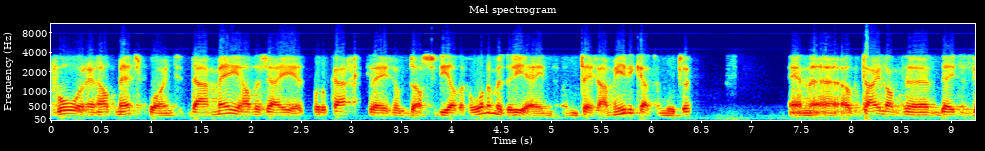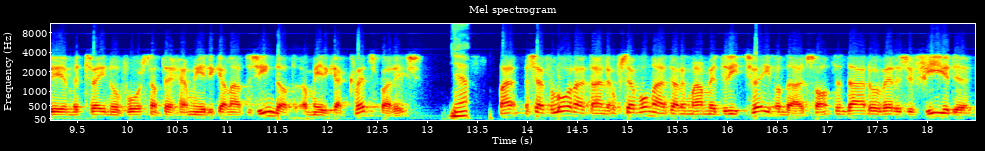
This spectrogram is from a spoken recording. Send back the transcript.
2-1 voor en had matchpoint. Daarmee hadden zij het voor elkaar gekregen dat ze die hadden gewonnen met 3-1 om tegen Amerika te moeten. En uh, ook Thailand uh, deed het weer met 2-0 voorstand tegen Amerika laten zien dat Amerika kwetsbaar is. Ja. Maar zij verloren uiteindelijk, of zij wonnen uiteindelijk maar met 3-2 van Duitsland. En daardoor werden ze vierde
